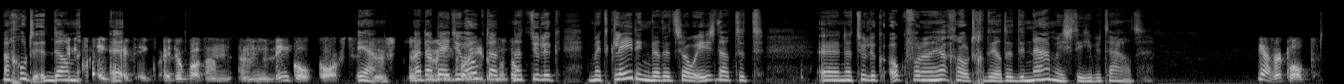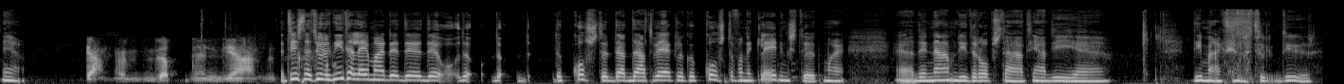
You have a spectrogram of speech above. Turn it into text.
Maar goed, dan... Ik, ik, uh, weet, ik, weet, ook wat een, een winkel kost. Ja, dus, dus maar dan weet u ook dat natuurlijk met kleding dat het zo is... dat het uh, natuurlijk ook voor een heel groot gedeelte de naam is die je betaalt. Ja, dat klopt. Ja. Ja, dat, ja. Het is natuurlijk niet alleen maar de, de, de, de, de, de kosten, de daadwerkelijke kosten van een kledingstuk... maar uh, de naam die erop staat, ja, die, die maakt het natuurlijk duur.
